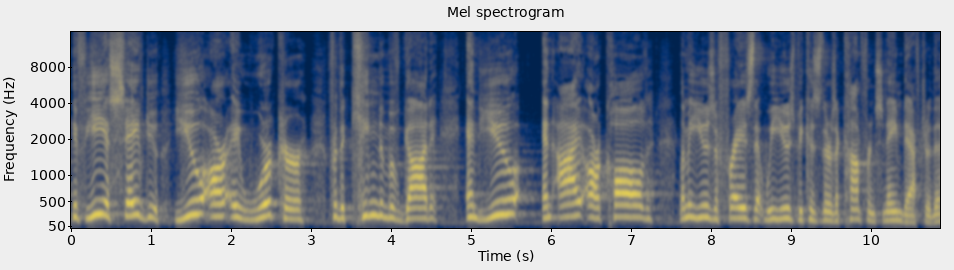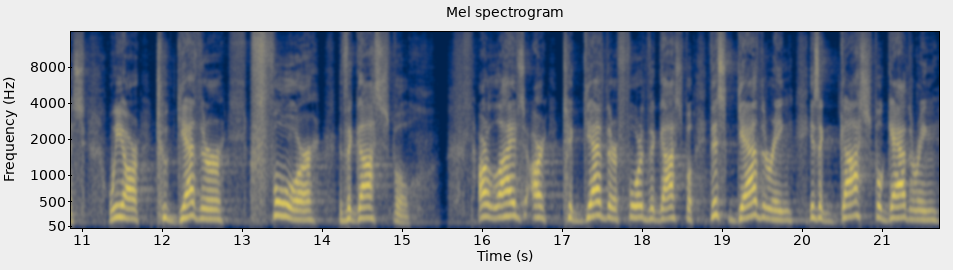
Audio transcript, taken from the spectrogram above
if He has saved you, you are a worker for the kingdom of God, and you and I are called. Let me use a phrase that we use because there's a conference named after this. We are together for the gospel. Our lives are together for the gospel. This gathering is a gospel gathering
